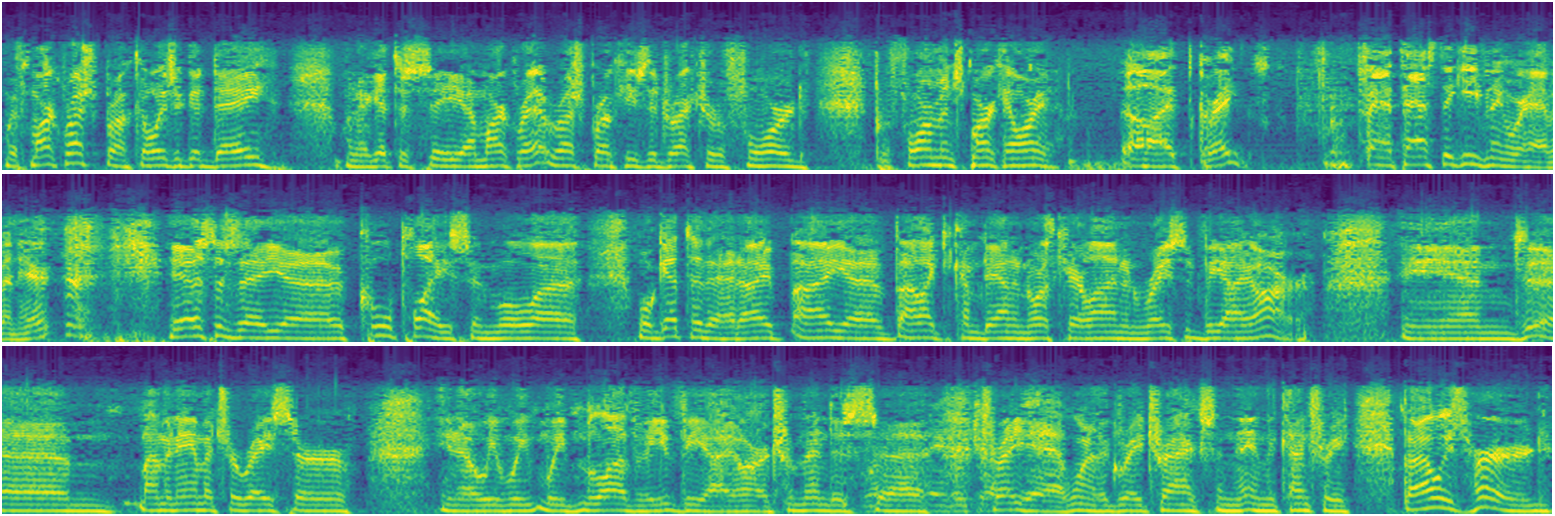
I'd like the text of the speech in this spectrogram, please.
with Mark Rushbrook. Always a good day when I get to see uh, Mark Rushbrook. He's the director of Ford Performance. Mark, how are you? Uh, great. Fantastic evening we're having here. Yeah, this is a uh, cool place, and we'll uh, we'll get to that. I I uh, I like to come down to North Carolina and race at VIR, and um, I'm an amateur racer. You know, we we, we love VIR, tremendous. Uh, tra- yeah, one of the great tracks in the, in the country. But I always heard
